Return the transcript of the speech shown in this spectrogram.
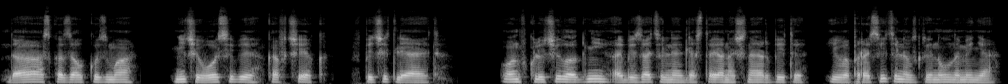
«Да», — сказал Кузьма, — «ничего себе, ковчег, впечатляет». Он включил огни, обязательные для стояночной орбиты, и вопросительно взглянул на меня.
